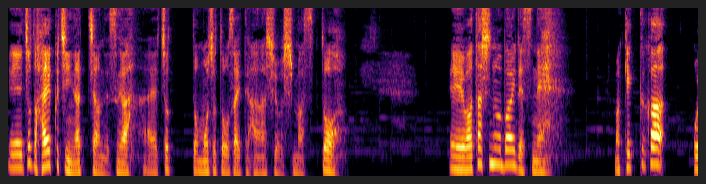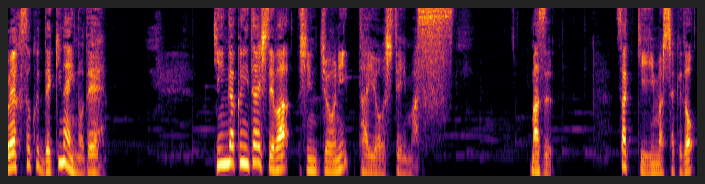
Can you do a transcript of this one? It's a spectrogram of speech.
えー、ちょっと早口になっちゃうんですが、えちょっともうちょっと押さえて話をしますと、えー、私の場合ですね、まあ、結果がお約束できないので、金額に対しては慎重に対応しています。まず、さっき言いましたけど、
